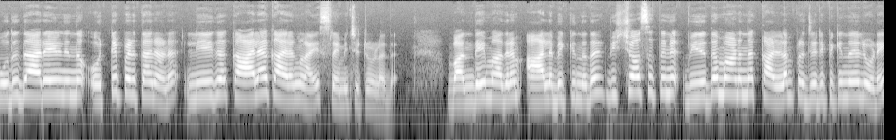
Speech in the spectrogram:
പൊതുധാരയിൽ നിന്ന് ഒറ്റപ്പെടുത്താനാണ് ലീഗ് കാലാകാലങ്ങളായി ശ്രമിച്ചിട്ടുള്ളത്. വന്ദേ മാതരം ആലപിക്കുന്നത് വിശ്വാസത്തിന് വിരുദ്ധമാണെന്ന കള്ളം പ്രചരിപ്പിക്കുന്നതിലൂടെ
